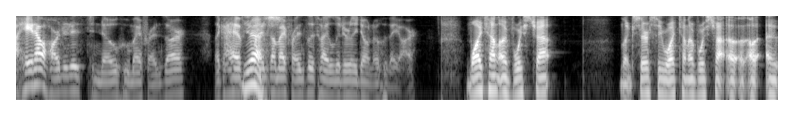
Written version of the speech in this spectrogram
I hate how hard it is to know who my friends are. Like I have friends Yes. on my friends list who I literally don't know who they are. why can't I voice chat? Like seriously, why can't I voice chat uh, uh, uh,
